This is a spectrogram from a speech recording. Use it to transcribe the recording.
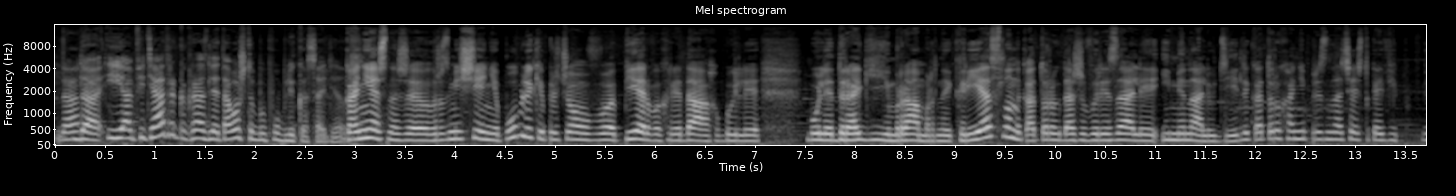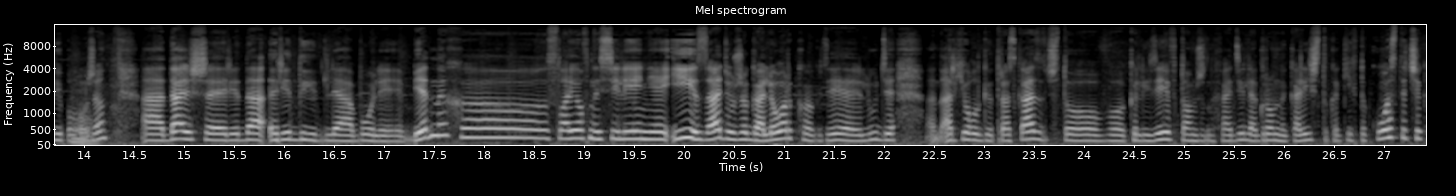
Да. Да, и амфитеатр как раз для того, чтобы публика садилась. Конечно же, размещение публики, причем в первых рядах были более дорогие мраморные кресла, на которых даже вырезали имена людей, для которых они предназначались, такая вип, вип-ложа. А дальше ряда, ряды для более бедных э, слоев населения, и сзади уже галерка, где люди, археологи вот рассказывают, что в Колизее в том же находили огромное количество каких-то косточек,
